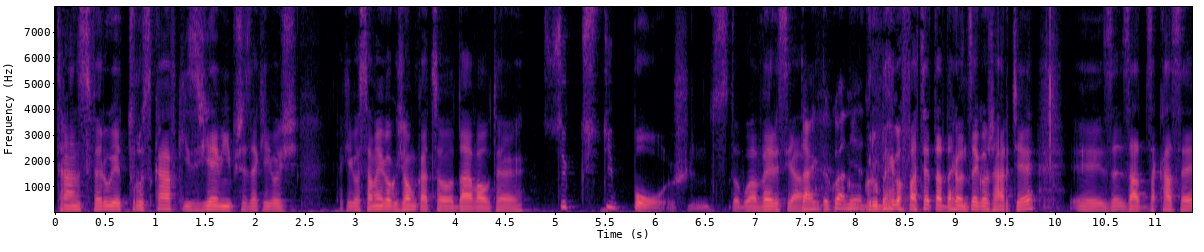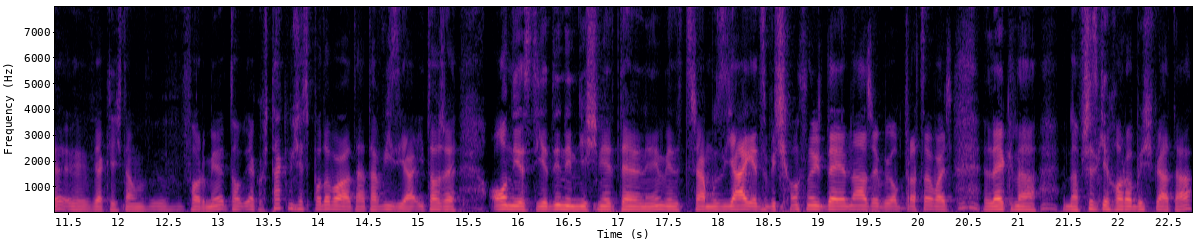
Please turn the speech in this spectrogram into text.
transferuje truskawki z ziemi przez jakiegoś takiego samego ziomka, co dawał te 60 portions. To była wersja tak, grubego faceta dającego żarcie y, za, za, za kasę y, w jakiejś tam formie, to jakoś tak mi się spodobała ta, ta wizja i to, że on jest jedynym nieśmiertelnym, więc trzeba mu z jajec wyciągnąć DNA, żeby opracować lek na, na wszystkie choroby świata.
